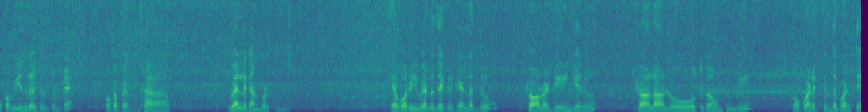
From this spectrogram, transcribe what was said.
ఒక వీధిలోకి వెళ్తుంటే ఒక పెద్ద వెళ్ళ కనబడుతుంది ఎవరు ఈ వెళ్ళ దగ్గరికి వెళ్ళొద్దు. చాలా డేంజరు. చాలా లోతుగా ఉంటుంది. ఒకవేళ కింద పడితే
